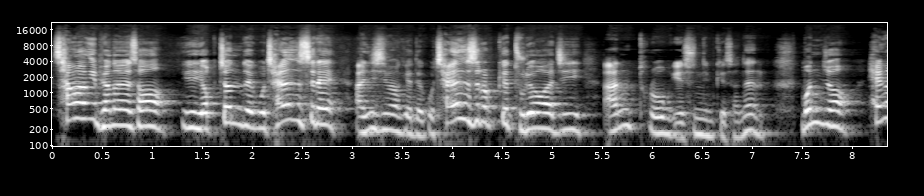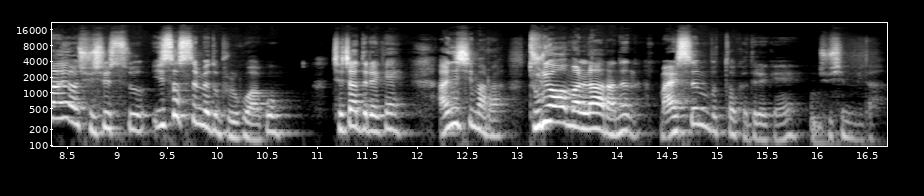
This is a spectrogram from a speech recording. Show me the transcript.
상황이 변화해서 역전되고 자연스레 안심하게 되고 자연스럽게 두려워하지 않도록 예수님께서는 먼저 행하여 주실 수 있었음에도 불구하고 제자들에게 안심하라, 두려워 말라라는 말씀부터 그들에게 주십니다.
